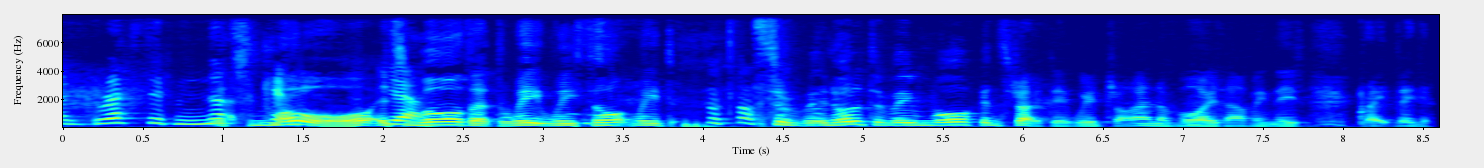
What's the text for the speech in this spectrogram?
aggressive nutcase. It's more. It's Yeah. more that we, we thought we'd, to, in order to be more constructive, we'd try and avoid having these great big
